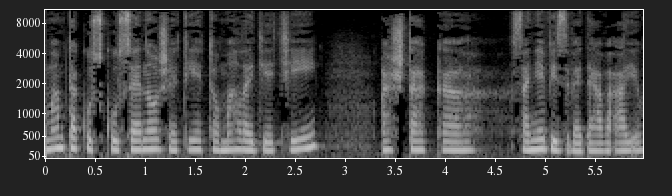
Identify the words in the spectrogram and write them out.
Mám takú skúsenosť, že tieto malé deti až tak e, sa nevyzvedávajú,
